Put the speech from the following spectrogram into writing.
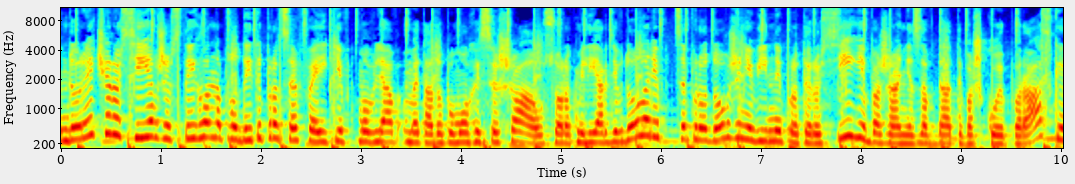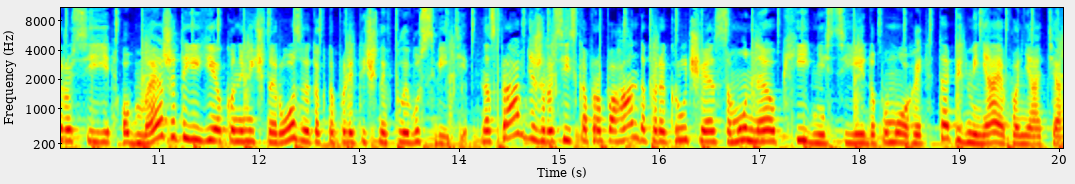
До речі, Росія вже встигла наплодити про це фейків. Мовляв, мета допомоги США у 40 мільярдів доларів це продовження війни проти Росії, бажання завдати важкої поразки Росії, обмежити її економічний розвиток та політичний вплив у світі. Насправді ж російська пропаганда перекручує саму необхідність цієї допомоги та підміняє поняття.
